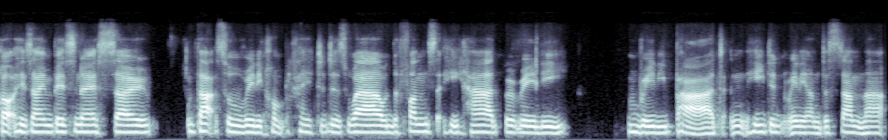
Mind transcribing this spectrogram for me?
got his own business. So that's all really complicated as well. The funds that he had were really, really bad and he didn't really understand that.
